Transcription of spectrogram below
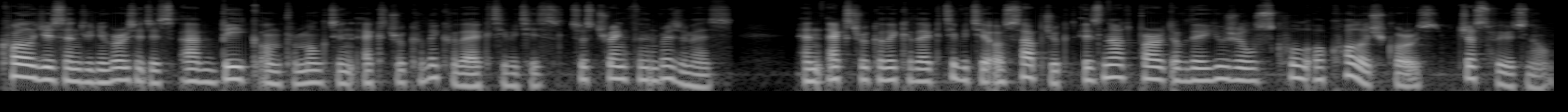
Colleges and universities are big on promoting extracurricular activities to strengthen resumes. An extracurricular activity or subject is not part of the usual school or college course, just for you to know.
